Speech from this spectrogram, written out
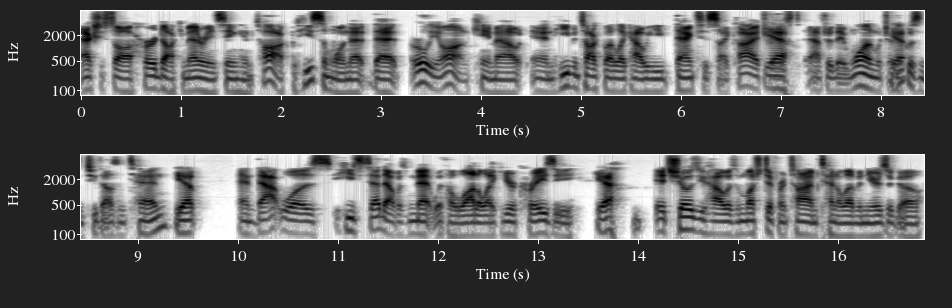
I actually saw her documentary and seeing him talk. But he's someone that that early on came out and he even talked about like how he thanked his psychiatrist after they won, which I Yep. think was in 2010. yep And that was he said that was met with a lot of like you're crazy yeah it shows you how it was a much different time 10 11 years ago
